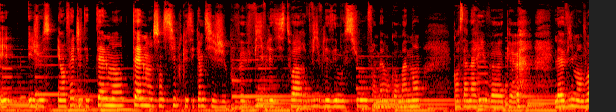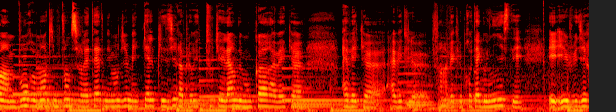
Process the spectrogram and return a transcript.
Et, et, je, et en fait, j'étais tellement, tellement sensible que c'est comme si je pouvais vivre les histoires, vivre les émotions, enfin même encore maintenant, quand ça m'arrive euh, que la vie m'envoie un bon roman qui me tombe sur la tête, mais mon Dieu, mais quel plaisir à pleurer toutes les larmes de mon corps avec, euh, avec, euh, avec, le, enfin, avec le protagoniste. Et, et, je veux dire,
